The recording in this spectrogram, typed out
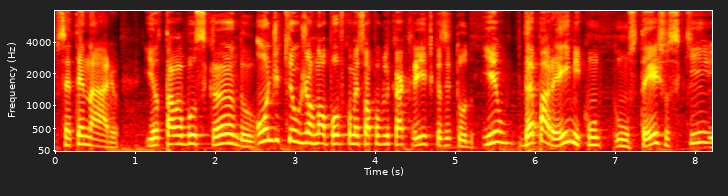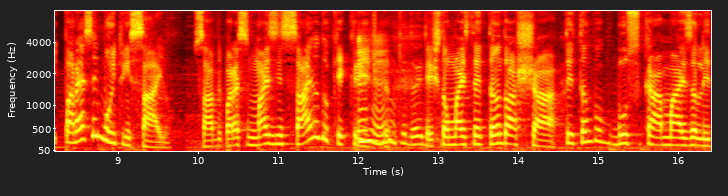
centenário. E eu tava buscando onde que o Jornal Povo começou a publicar críticas e tudo. E eu deparei-me com uns textos que parecem muito ensaio sabe? Parece mais ensaio do que crítica. Uhum, que doido. Eles estão mais tentando achar, tentando buscar mais ali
